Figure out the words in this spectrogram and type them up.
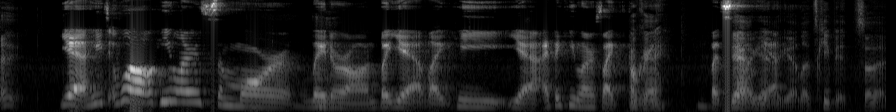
Uh, Yeah, he well he learns some more later on, but yeah, like he yeah, I think he learns like three, Okay. but still, Yeah, yeah, yeah, yeah, Let's keep it so that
